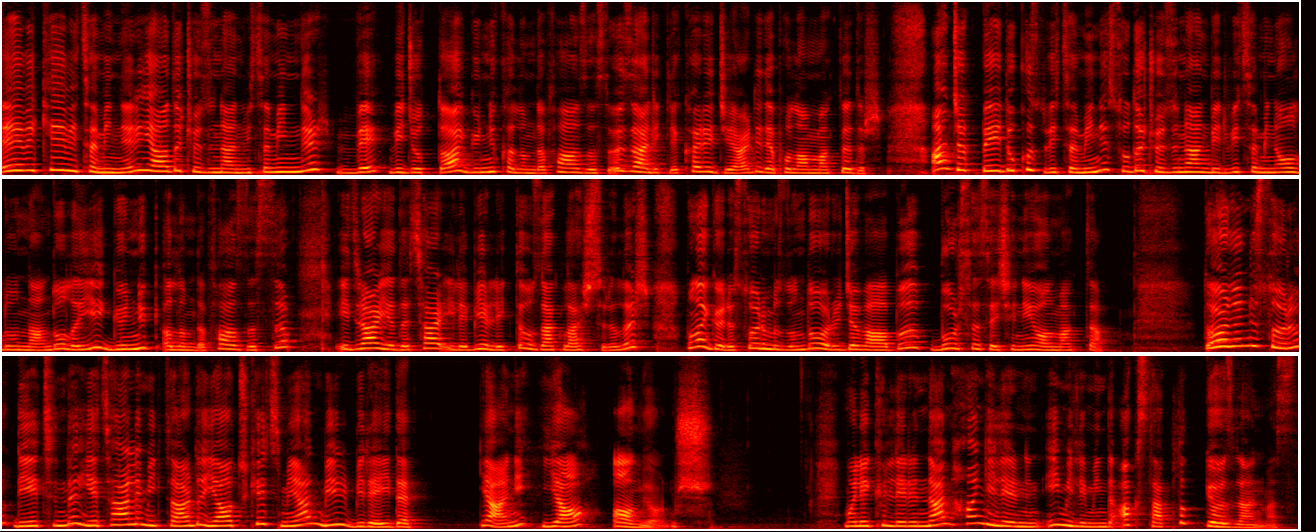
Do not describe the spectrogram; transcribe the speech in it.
E ve K vitaminleri yağda çözünen vitamindir ve vücutta günlük alımda fazlası özellikle karaciğerde depolanmaktadır. Ancak B9 vitamini suda çözünen bir vitamin olduğundan dolayı günlük alımda fazlası idrar ya da ter ile birlikte uzaklaştırılır. Buna göre sorumuzun doğru cevabı Bursa seçeneği olmakta. Dördüncü soru diyetinde yeterli miktarda yağ tüketmeyen bir bireyde yani yağ almıyormuş moleküllerinden hangilerinin emiliminde aksaklık gözlenmez.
